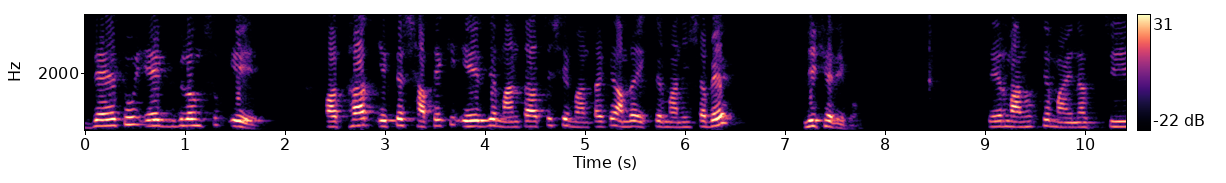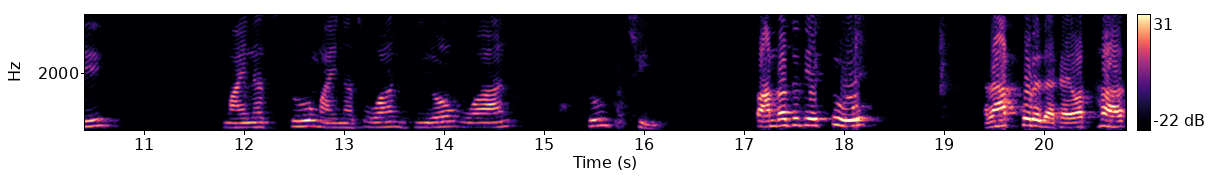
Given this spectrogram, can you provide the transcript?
যেহেতু এক্স বিলংস টু এ অর্থাৎ এক্সের সাপেক্ষে এর যে মানটা আছে, সেই মানটাকে আমরা এক্সের মান হিসাবে লিখে দিব এর মান হচ্ছে minus three minus two minus one zero one two three তো আমরা যদি একটু রাপ করে দেখাই, অর্থাৎ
